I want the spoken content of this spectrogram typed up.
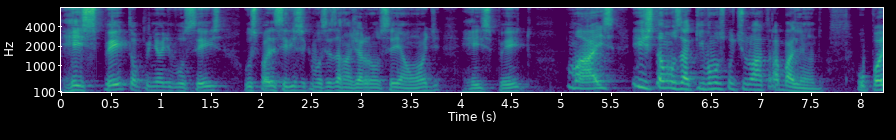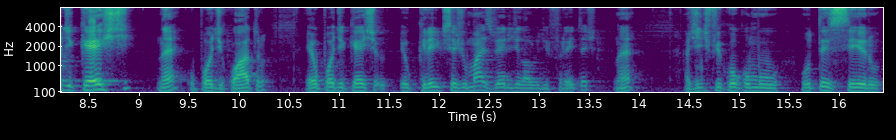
Respeito a opinião de vocês. Os pareceristas que vocês arranjaram, não sei aonde. Respeito. Mas estamos aqui, vamos continuar trabalhando. O podcast, né? O Pod 4, é o podcast, eu creio que seja o mais velho de Lauro de Freitas, né? A gente ficou como o terceiro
